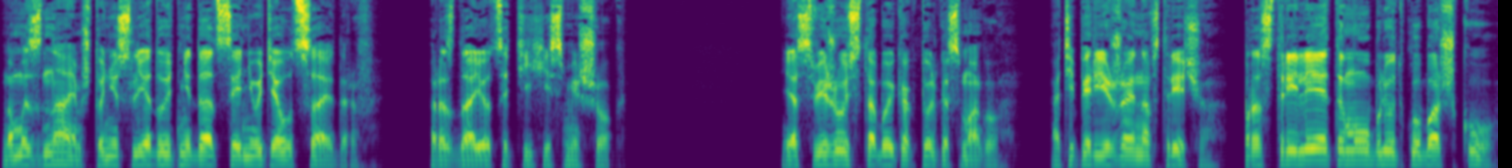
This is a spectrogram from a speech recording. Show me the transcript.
Но мы знаем, что не следует недооценивать аутсайдеров. Раздается тихий смешок. «Я свяжусь с тобой, как только смогу. А теперь езжай навстречу. Прострели этому ублюдку башку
